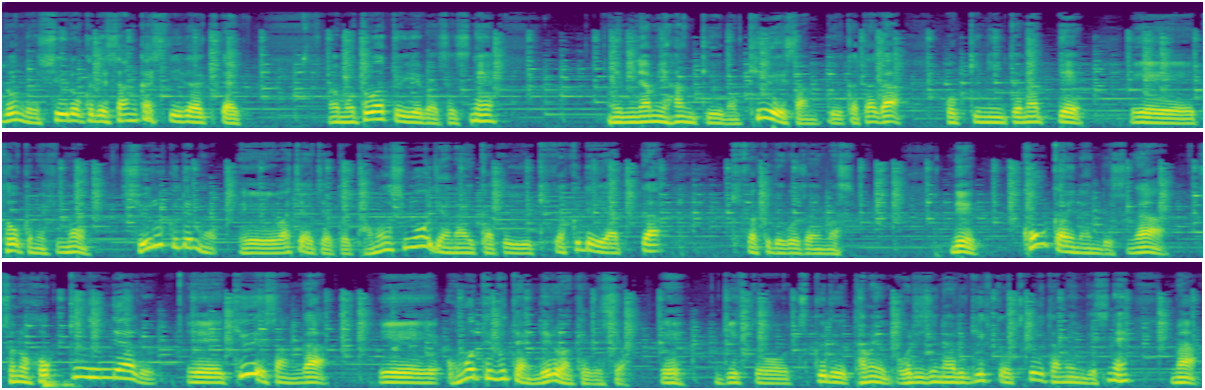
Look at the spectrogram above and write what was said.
どんどん収録で参加していただきたい。まあ元はといえばですね、南半球のキュウエさんという方が発起人となって、えートークの日も収録でも、えーわちゃわちゃと楽しもうじゃないかという企画でやった企画でございます。で、今回なんですが、その発起人である、えー、キウエさんが、えー表舞台に出るわけですよ。えーギフトを作るために、オリジナルギフトを作るためにですね、まあ、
